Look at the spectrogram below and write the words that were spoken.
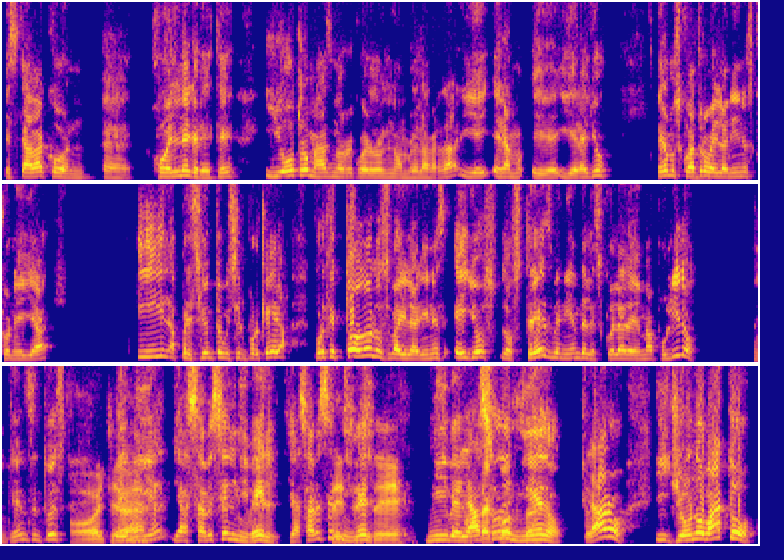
estaba con eh, Joel Negrete y otro más, no recuerdo el nombre, la verdad, y era, eh, y era yo. Éramos cuatro bailarines con ella y la presión, te voy a decir por qué era. Porque todos los bailarines, ellos, los tres, venían de la escuela de Emma Pulido. ¿Entiendes? Entonces, oh, ya. ya sabes el nivel, ya sabes el nivel. Nivelazo de miedo, claro. Y yo novato,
